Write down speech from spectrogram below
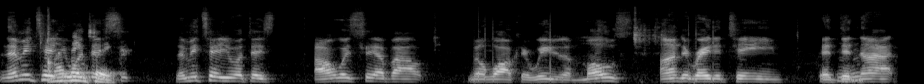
let me tell My you what they let me tell you what they s- I always say about Milwaukee. We were the most underrated team that did Mhm. not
